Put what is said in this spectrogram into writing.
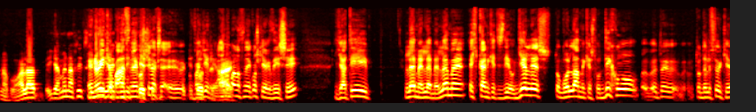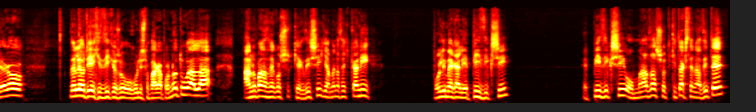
Τι να πω. Αλλά για μένα αυτή τη στιγμή. Εννοείται ο Παναθηναϊκός, κοίταξε, ε, Βαγγέλη, αν ο Παναθηναϊκός κερδίσει, γιατί Λέμε, λέμε, λέμε. Έχει κάνει και τις δύο γκέλες. Τον κολλάμε και στον τοίχο ε, ε, τον τελευταίο καιρό. Δεν λέω ότι έχει δίκιο ο Γουλής στο παράπονο του, αλλά αν ο Παναθηναϊκός κερδίσει, για μένα θα έχει κάνει πολύ μεγάλη επίδειξη. Επίδειξη ομάδας ότι κοιτάξτε να δείτε.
